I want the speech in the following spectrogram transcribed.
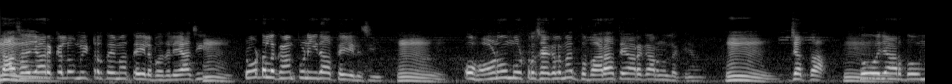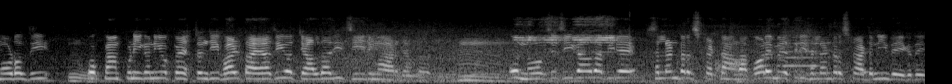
10000 ਕਿਲੋਮੀਟਰ ਤੇ ਮੈਂ ਤੇਲ ਬਦਲਿਆ ਸੀ। ਟੋਟਲ ਕੰਪਨੀ ਦਾ ਤੇਲ ਸੀ। ਉਹ ਹੁਣ ਉਹ ਮੋਟਰਸਾਈਕਲ ਮੈਂ ਦੁਬਾਰਾ ਤਿਆਰ ਕਰਨ ਲੱਗਿਆ। ਹੂੰ। ਜੱਦਾ। 2002 ਮਾਡਲ ਸੀ। ਉਹ ਕੰਪਨੀ ਕਨੀ ਉਹ ਪਿਸਟਨ ਜੀ ਫਲਟ ਆਇਆ ਸੀ ਉਹ ਚੱਲਦਾ ਸੀ ਸੀਜ ਮਾਰ ਜਾਂਦਾ ਸੀ। ਹੂੰ। ਉਹ ਨੋਕਸ ਸੀਗਾ ਉਹਦਾ ਵੀਰੇ ਸਿਲੰਡਰ ਸਟੱਡਾਂ ਦਾ। ਬਾਲੇ ਮੈਤਰੀ ਸਿਲੰਡਰ ਸਟੱਡ ਨਹੀਂ ਦੇਖਦੇ।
